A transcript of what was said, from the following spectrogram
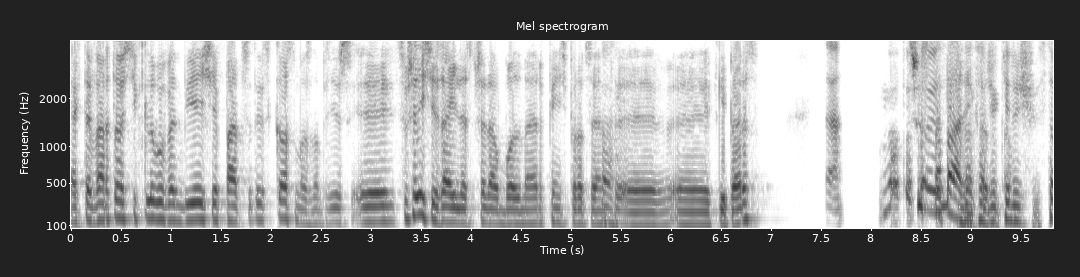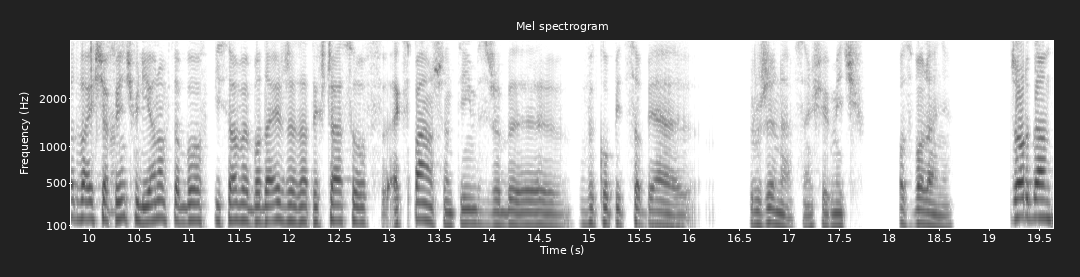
jak te wartości klubów NBA się patrzy, to jest kosmos. No przecież yy, słyszeliście za ile sprzedał Bolmer 5% Tak. yy, yy, Clippers? No to, to 300 jest w zasadzie to? kiedyś 125 milionów to było wpisowe bodajże za tych czasów expansion teams, żeby wykupić sobie drużynę, w sensie mieć pozwolenie. Jordan,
